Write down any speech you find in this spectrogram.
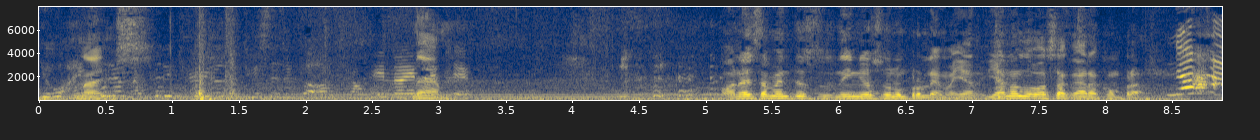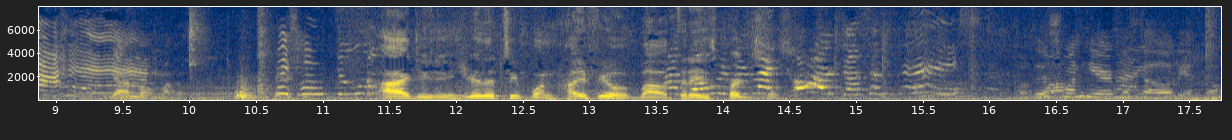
Nice. I Honestamente, sus niños son un problema. Ya, ya no los va a sacar a comprar. Ya no más. Right, Gigi, you're the cheap one. How you feel about today's purchases? car doesn't taste. This one here me está doliendo.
